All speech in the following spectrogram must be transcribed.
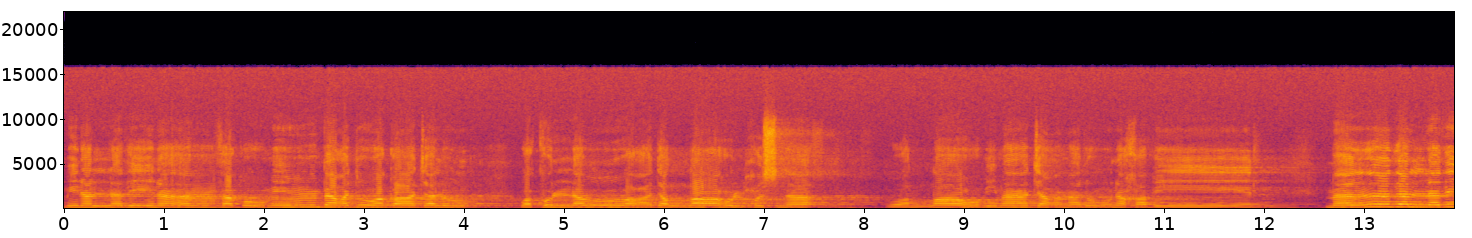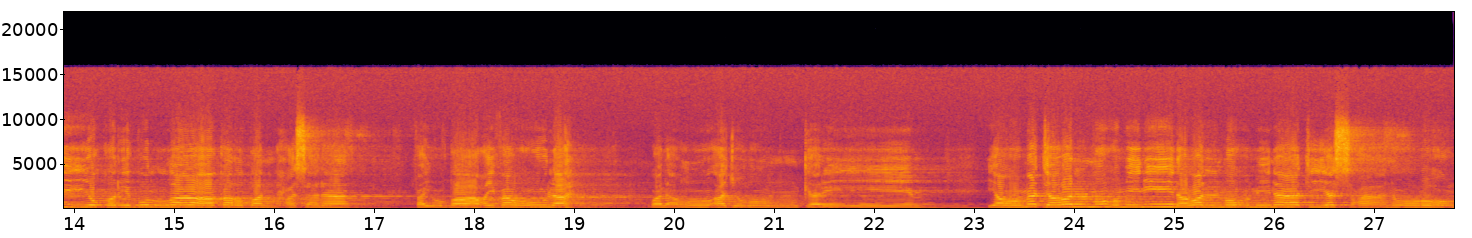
من الذين أنفقوا من بعد وقاتلوا. وكلا وعد الله الحسنى. والله بما تعملون خبير. من ذا الذي يقرض الله قرضا حسنا فيضاعفه له وله أجر كريم. يوم ترى المؤمنين والمؤمنات يسعى نورهم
